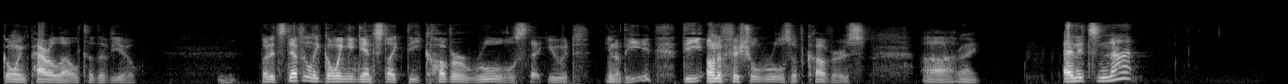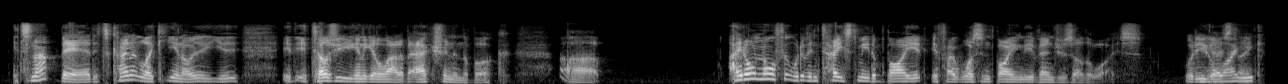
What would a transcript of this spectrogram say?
going parallel to the view but it's definitely going against like the cover rules that you would, you know, the the unofficial rules of covers. Uh, Right. and it's not it's not bad. It's kind of like you know, you it, it tells you you're going to get a lot of action in the book. Uh, I don't know if it would have enticed me to buy it if I wasn't buying the Avengers otherwise. What do you, You know guys why you- think?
